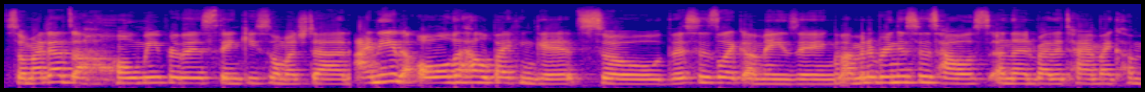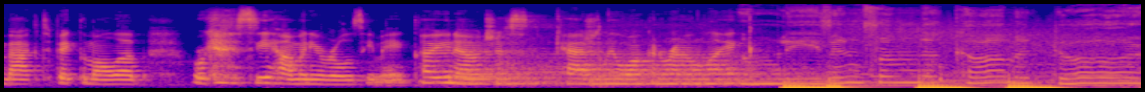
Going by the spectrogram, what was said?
So my dad's a homie for this. Thank you so much, dad. I need all the help I can get, so this is like amazing. I'm gonna bring this to his house and then by the time I come back to pick them all up, we're gonna see how many rolls he makes. Oh, you know, just casually walking around like. I'm leaving from the Commodore,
